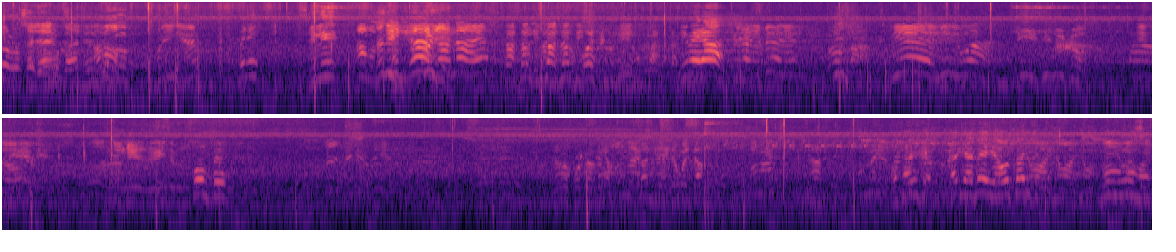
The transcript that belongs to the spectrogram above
Saludos los saludos. Vamos. Vení. Lili. Vamos, No, no, eh. No, Santi, no, Santi. Primera. Bien, Lili, igual. Sí, sí, Nico. Pompe. No, por acá, mirá. Santi, de vuelta. Vos saliste, salí a media, vos saliste. No, no, no. No, no, no.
